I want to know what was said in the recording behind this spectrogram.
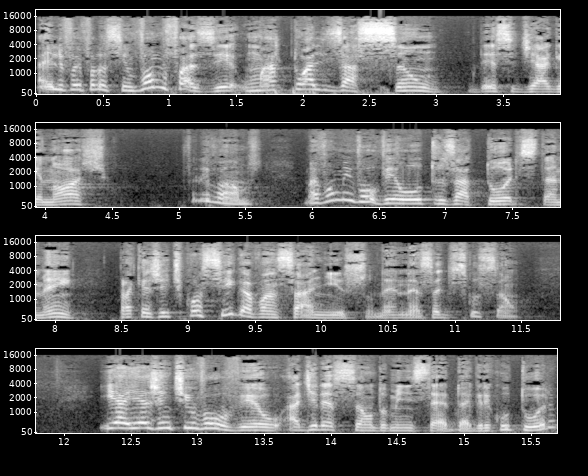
Aí ele foi falou assim: vamos fazer uma atualização desse diagnóstico? Eu falei, vamos. Mas vamos envolver outros atores também para que a gente consiga avançar nisso, né, nessa discussão. E aí a gente envolveu a direção do Ministério da Agricultura,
